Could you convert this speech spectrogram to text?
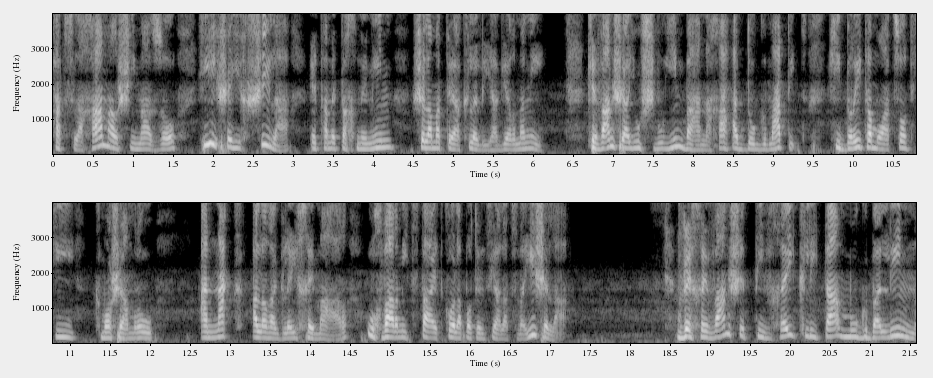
הצלחה מרשימה זו היא שהכשילה את המתכננים של המטה הכללי הגרמני. כיוון שהיו שבויים בהנחה הדוגמטית כי ברית המועצות היא, כמו שאמרו, ענק על רגלי חמר, וכבר מיצתה את כל הפוטנציאל הצבאי שלה, וכיוון שטווחי קליטה מוגבלים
